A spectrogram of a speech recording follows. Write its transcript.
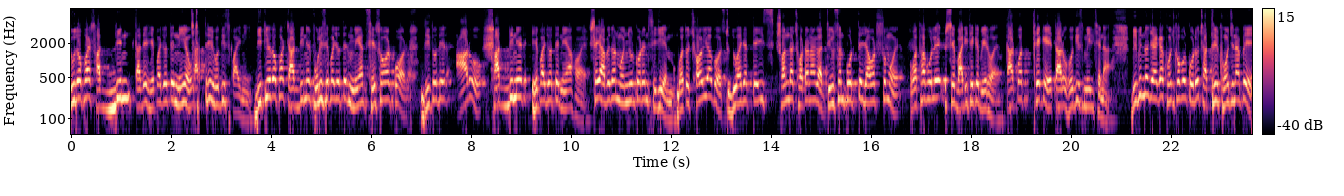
দু দফায় সাত দিন তাদের হেফাজতে নিয়েও ছাত্রীর হদিশ পায়নি। দ্বিতীয় দফার চার দিনের পুলিশ হেফাজতের মেয়াদ শেষ হওয়ার পর ধৃতদের আরও সাত দিনের হেফাজতে নেওয়া হয়। সেই আবেদন মঞ্জুর করেন সিজিএম। গত ছয়ই আগস্ট দু হাজার তেইশ সন্ধ্যা ছটা নাগাদ টিউশন পড়তে যাওয়ার সময় কথা বলে সে বাড়ি থেকে বের হয়। তারপর থেকে তার হদিশ মিলছে না। বিভিন্ন জায়গায় খোঁজ খবর করেও ছাত্রীর খোঁজ না পেয়ে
